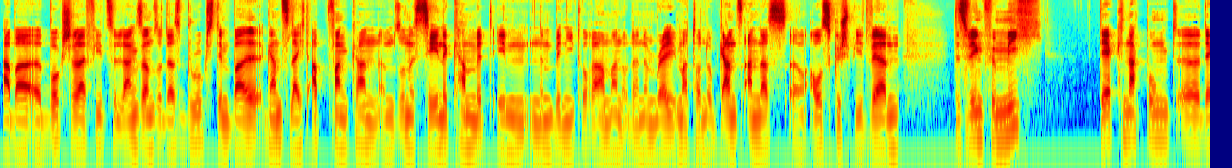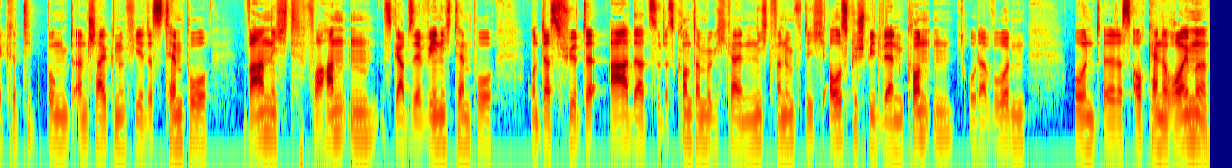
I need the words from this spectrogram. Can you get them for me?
aber äh, Burgstaller viel zu langsam, sodass Brooks den Ball ganz leicht abfangen kann. Ähm, so eine Szene kann mit eben einem Benito Rahman oder einem Ray Matondo ganz anders äh, ausgespielt werden. Deswegen für mich der Knackpunkt, äh, der Kritikpunkt an Schalke 04, das Tempo war nicht vorhanden, es gab sehr wenig Tempo und das führte A dazu, dass Kontermöglichkeiten nicht vernünftig ausgespielt werden konnten oder wurden und äh, dass auch keine Räume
